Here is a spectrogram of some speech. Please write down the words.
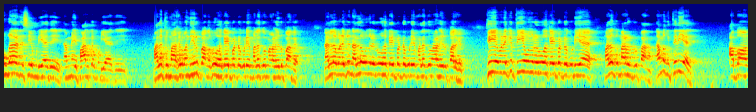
உங்களால் என்ன செய்ய முடியாது? நம்மை பார்க்க முடியாது. மலக்குமார்கள் வந்து இருப்பாங்க. ரூஹ கைப்பற்றக்கூடிய மலக்குமார்கள் இருப்பாங்க. நல்லவனுக்கு நல்லவனுடைய ரூக கைப்பற்றக்கூடிய மலக்குமார்கள் இருப்பார்கள். தீயவனுக்கு தீயவனுடைய ரூஹ கைப்பற்றக்கூடிய மலக்குமார்கள் இருப்பாங்க. நமக்கு தெரியாது. அப்போ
